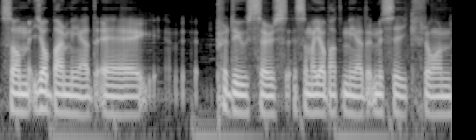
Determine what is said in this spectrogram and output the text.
som jobbar med eh, producers som har jobbat med musik från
